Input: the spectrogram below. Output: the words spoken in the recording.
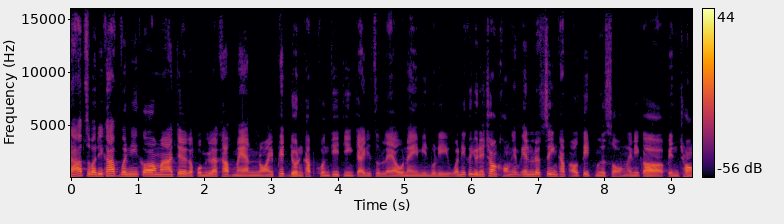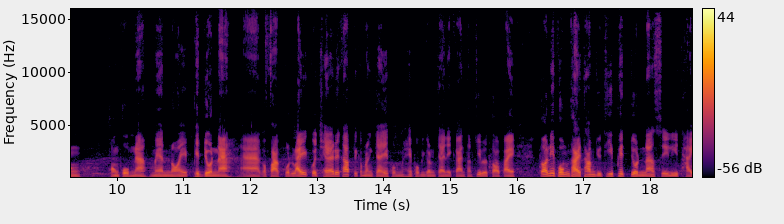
ครับสวัสดีครับ วันนี้ก็มาเจอกับผมอีกแล้วครับ แมนน้อยเพชรยนต์ครับ คนที่จริงใจที่สุดแล้วในมีนบุรี วันนี้ก็อยู่ในช่องของ MN Racing ครับ เอาติดมือ 2 อันนี้ก็เป็นช่องของผมนะ แมนน้อยเพชรยนต์นะอ่าก็ฝากกดไลค์กดแชร์ด้วยครับ เป็นกำลังใจให้ผมให้ผมมีกำลังใจในการทำคลิปต่อไป ตอนนี้ผมถ่ายทำอยู่ที่เพชรยนต์นะเสรีไทย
